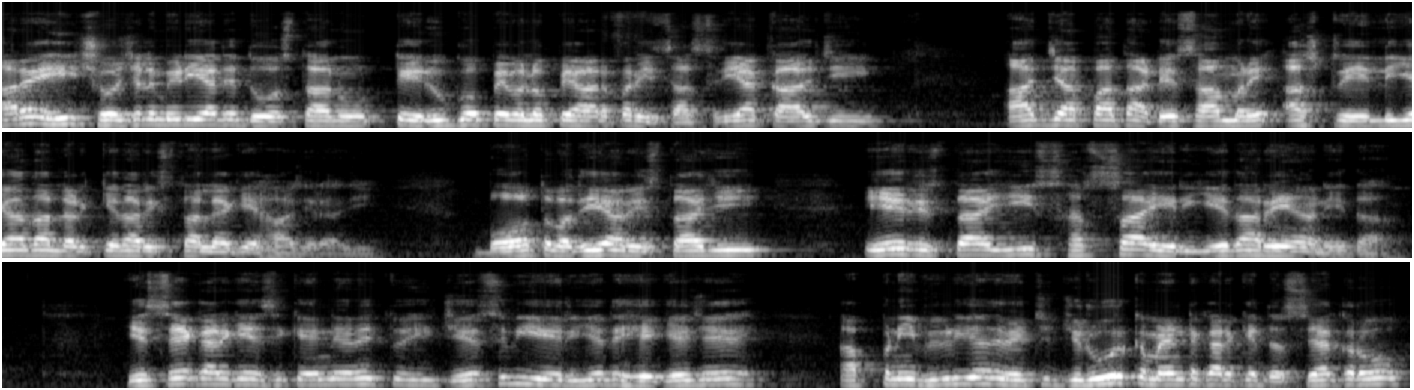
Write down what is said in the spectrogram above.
ਸਾਰੇ ਹੀ ਸੋਸ਼ਲ ਮੀਡੀਆ ਦੇ ਦੋਸਤਾਂ ਨੂੰ ਢੇਰੂ ਗੋਪੇ ਵੱਲੋਂ ਪਿਆਰ ਭਰੀ ਸਤਿ ਸ੍ਰੀ ਅਕਾਲ ਜੀ। ਅੱਜ ਆਪਾਂ ਤੁਹਾਡੇ ਸਾਹਮਣੇ ਆਸਟ੍ਰੇਲੀਆ ਦਾ ਲੜਕੇ ਦਾ ਰਿਸ਼ਤਾ ਲੈ ਕੇ ਹਾਜ਼ਰ ਹਾਂ ਜੀ। ਬਹੁਤ ਵਧੀਆ ਰਿਸ਼ਤਾ ਜੀ। ਇਹ ਰਿਸ਼ਤਾ ਹੈ ਜੀ ਸਰਸਾ ਏਰੀਏ ਦਾ ਹਰਿਆਣੇ ਦਾ। ਇਸੇ ਕਰਕੇ ਅਸੀਂ ਕਹਿੰਦੇ ਹਾਂ ਨੇ ਤੁਸੀਂ ਜਿਸ ਵੀ ਏਰੀਏ ਦੇ ਹੈਗੇ ਜੇ, ਆਪਣੀ ਵੀਡੀਓ ਦੇ ਵਿੱਚ ਜਰੂਰ ਕਮੈਂਟ ਕਰਕੇ ਦੱਸਿਆ ਕਰੋ।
